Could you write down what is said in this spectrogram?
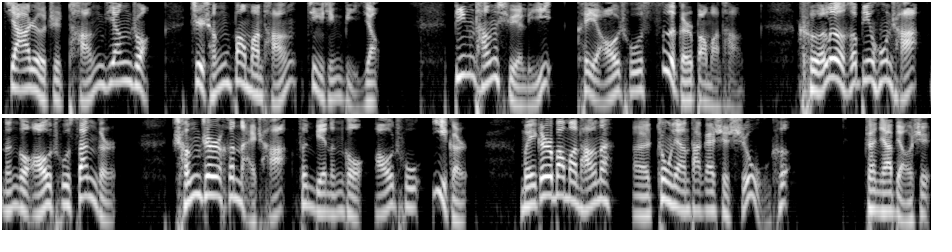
加热至糖浆状，制成棒棒糖进行比较。冰糖雪梨可以熬出四根棒棒糖，可乐和冰红茶能够熬出三根，橙汁和奶茶分别能够熬出一根。每根棒棒糖呢，呃，重量大概是十五克。专家表示，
